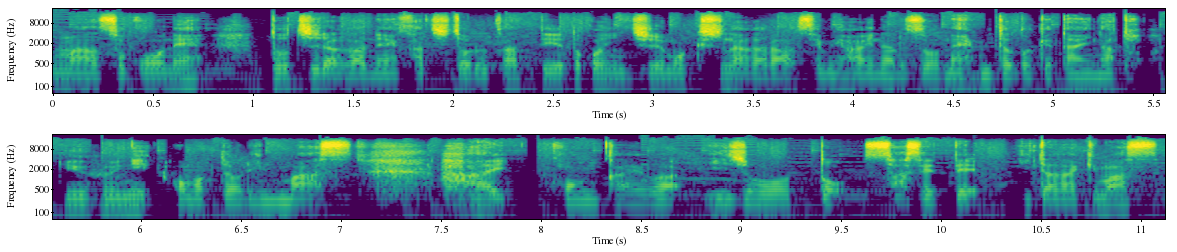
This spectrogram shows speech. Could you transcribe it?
まあそこをね、どちらがね、勝ち取るかっていうところに注目しながら、セミファイナルズをね、見届けたいなというふうに思っております。はい、今回は以上とさせていただきます。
